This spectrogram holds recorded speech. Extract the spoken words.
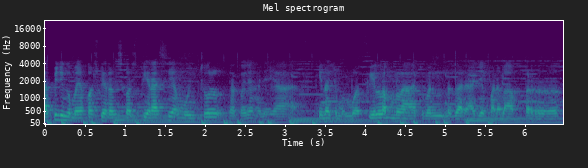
Tapi juga banyak konspirasi-konspirasi yang muncul contohnya hanya ya Cina cuma buat film lah cuma negara aja yang pada baper.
